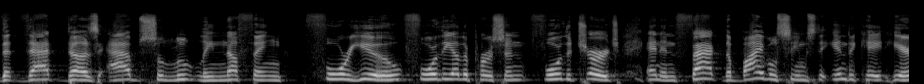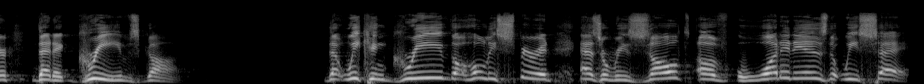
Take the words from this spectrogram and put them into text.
that that does absolutely nothing for you, for the other person, for the church? And in fact, the Bible seems to indicate here that it grieves God that we can grieve the Holy Spirit as a result of what it is that we say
